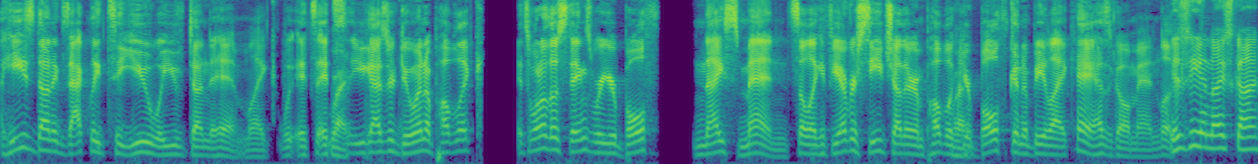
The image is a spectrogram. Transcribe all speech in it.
he's done exactly to you what you've done to him. Like it's it's Right. you guys are doing a public. It's one of those things where you're both nice men. So like if you ever see each other in public, Right. you're both gonna be like, hey, how's it going, man? Look, Is he a nice guy?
